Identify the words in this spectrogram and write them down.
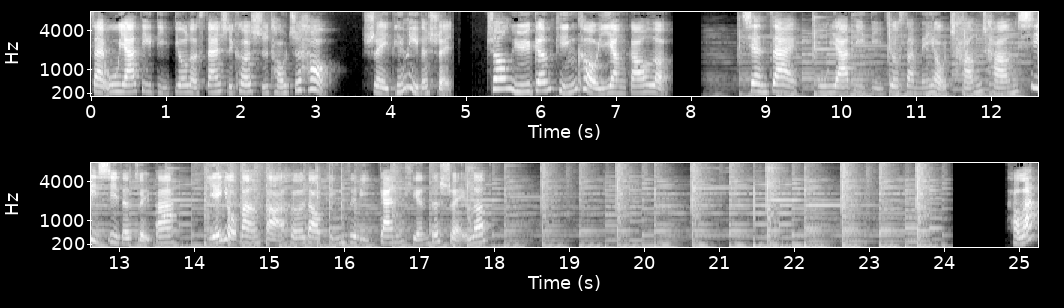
在乌鸦弟弟丢了三十颗石头之后，水瓶里的水终于跟瓶口一样高了。现在，乌鸦弟弟就算没有长长细细的嘴巴，也有办法喝到瓶子里甘甜的水了。好啦，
